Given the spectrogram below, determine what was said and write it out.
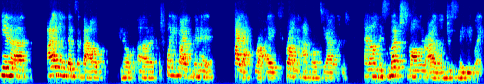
in a island that's about, you know, a 25 minute kayak ride from Admiralty Island. And on this much smaller island, just maybe like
